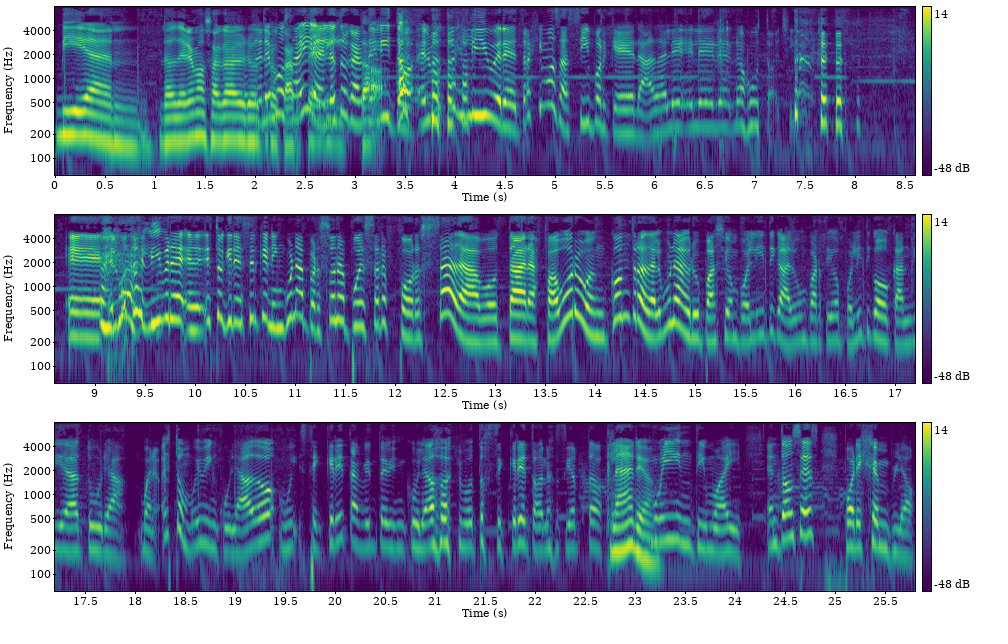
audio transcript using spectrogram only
Bien. Lo tenemos acá el Lo otro tenemos ahí, el otro cartelito. cartelito. El voto es libre. Trajimos así porque nada, le- le- le- nos gustó, chicos. Eh, el voto es libre. eh, Esto quiere decir que ninguna persona puede ser forzada a votar a favor o en contra de alguna agrupación política, algún partido político o candidatura. Bueno, esto muy vinculado, muy secretamente vinculado al voto secreto, ¿no es cierto? Claro. Muy íntimo ahí. Entonces, por ejemplo,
